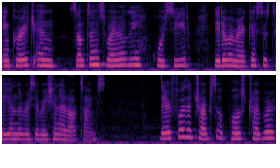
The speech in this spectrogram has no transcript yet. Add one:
encouraged and sometimes violently coerced Native Americans to stay on the reservation at all times. Therefore, the tribes opposed tribal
